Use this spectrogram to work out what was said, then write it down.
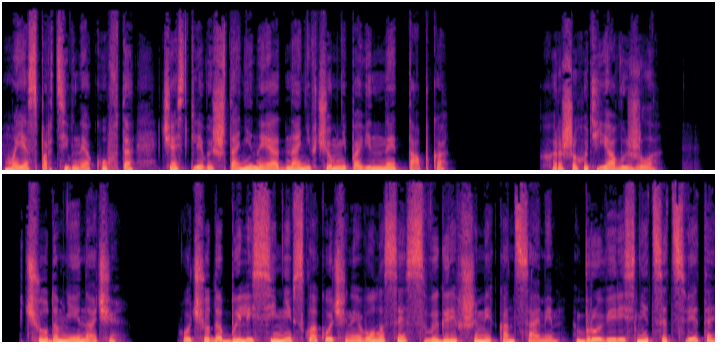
моя спортивная кофта, часть левой штанины и одна ни в чем не повинная тапка. Хорошо, хоть я выжила. Чудо мне иначе. У чуда были синие всклокоченные волосы с выгоревшими концами, брови и ресницы цвета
